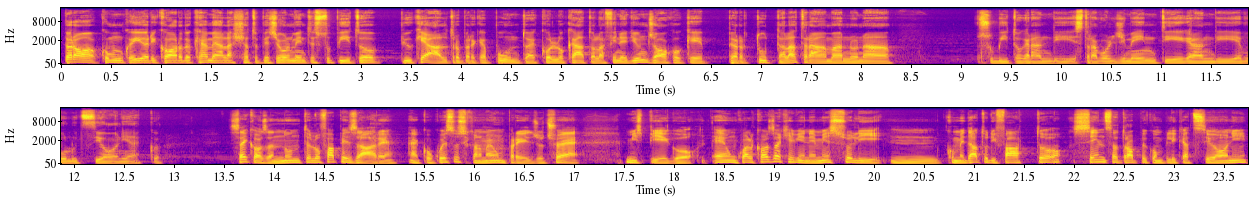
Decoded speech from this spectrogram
però comunque io ricordo che a me ha lasciato piacevolmente stupito più che altro perché appunto è collocato alla fine di un gioco che per tutta la trama non ha subito grandi stravolgimenti, grandi evoluzioni, ecco. Sai cosa? Non te lo fa pesare. Ecco, questo secondo me è un pregio. Cioè, mi spiego, è un qualcosa che viene messo lì mh, come dato di fatto, senza troppe complicazioni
